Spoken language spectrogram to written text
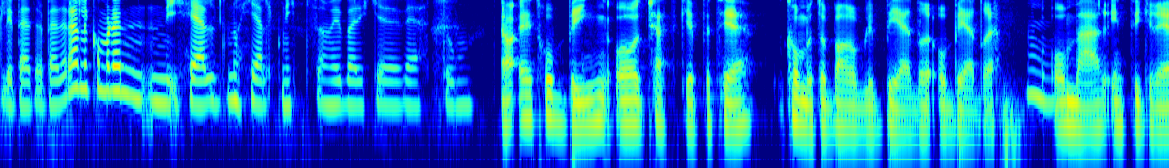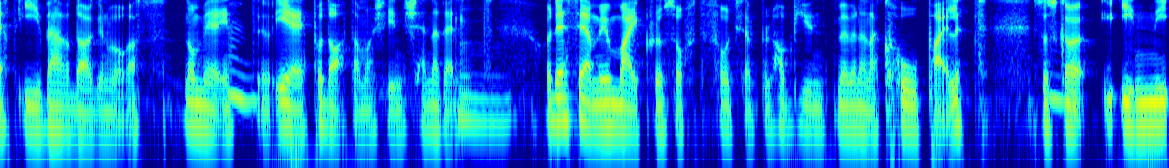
bli bedre og bedre, eller kommer det noe helt nytt som vi bare ikke vet om? Ja, jeg tror Bing og ChatGPT kommer til å bare bli bedre og bedre. Og mer integrert i hverdagen vår når vi er, er på datamaskin generelt. Og det ser vi jo Microsoft for eksempel, har begynt med med denne Copilot, som skal inn i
